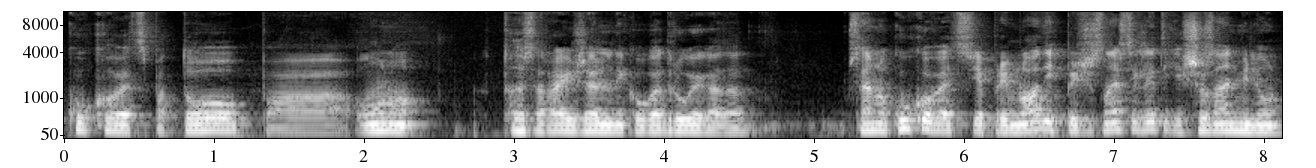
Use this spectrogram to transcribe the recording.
kukovec pa to, pa ono, to je zaradi želj nekoga drugega. da Vseeno kukovec je pri mladih, pri 16 letih je šel za en milijon.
